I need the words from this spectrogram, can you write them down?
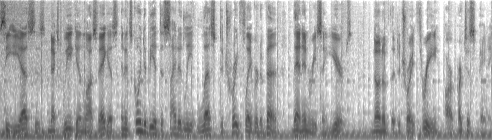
CES is next week in Las Vegas, and it's going to be a decidedly less Detroit flavored event than in recent years. None of the Detroit Three are participating.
